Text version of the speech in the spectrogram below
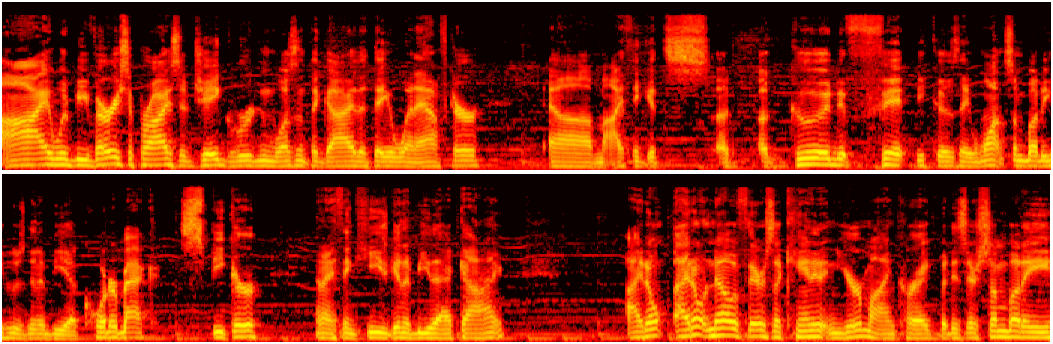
I would be very surprised if Jay Gruden wasn't the guy that they went after. Um, I think it's a, a good fit because they want somebody who's going to be a quarterback speaker, and I think he's going to be that guy. I don't I don't know if there's a candidate in your mind, Craig, but is there somebody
